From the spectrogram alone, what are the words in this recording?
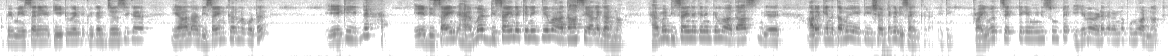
අපේ මේසරේ ට20 ක්‍රිකට් ජර්සික එයාලා ඩිසයින් කරනකොට ඒක ඉන්න ඒ ඩිසයින් හැම ඩිසයින කෙනෙක්ගෙම අදහස් යාල ගන්නවා. හැම ඩිසයින කෙනෙක්ගෙම අදහස් අරගෙන තම ඒ ටීෂට් එක ඩිසයින් කරන්න. ඉතින් ප්‍රයිවට් සෙක්ට එක මිනිස්සුන්ට එහෙම වැඩ කරන්න පුළුවන්නක්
